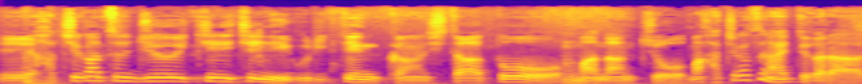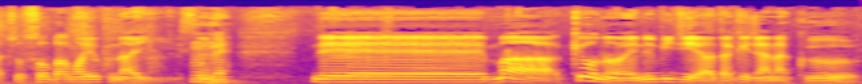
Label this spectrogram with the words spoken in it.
えー、8月11日に売り転換した後、うん、まあ難聴、まあ、8月に入ってからちょっと相場も良くないですよね。うん、で、まあ、今日の NVIDIA だけじゃなく、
